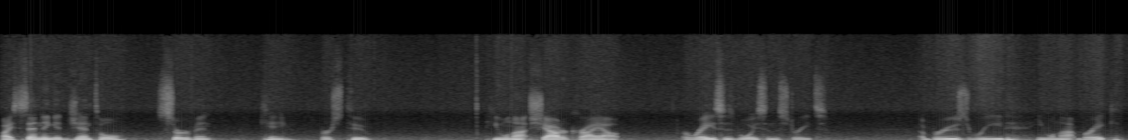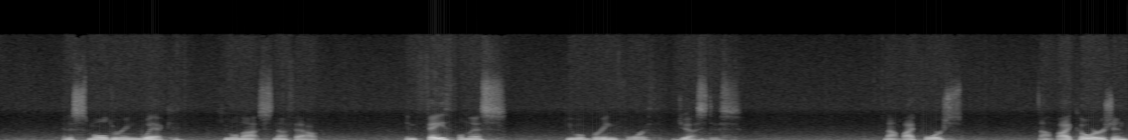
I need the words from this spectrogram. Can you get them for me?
by sending a gentle servant king. Verse 2 He will not shout or cry out or raise his voice in the streets. A bruised reed he will not break, and a smoldering wick he will not snuff out. In faithfulness he will bring forth justice. Not by force, not by coercion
